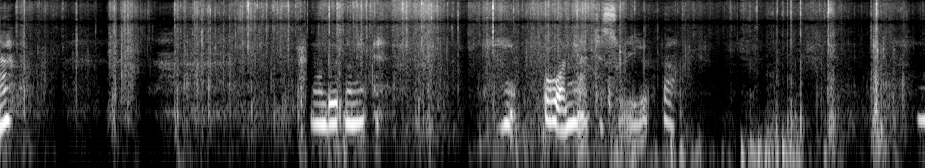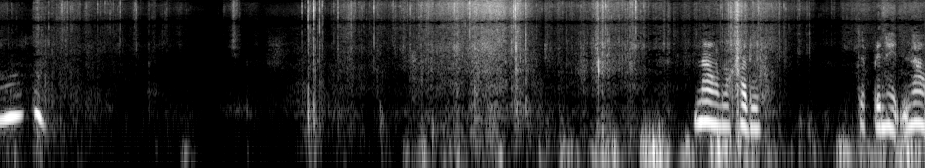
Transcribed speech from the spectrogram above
นะ ลองดูตรงนี้โอ้อันนี้อาจะสวยหรือเปล่าเน่าแล้วค่ะดู จะเป็นเห็ดเน่า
